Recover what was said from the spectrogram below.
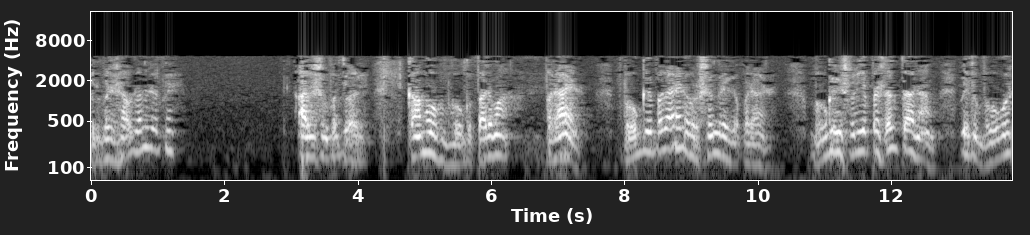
वे तो बड़े सावधान रहते हैं। आदि संपत्ति वाले। कामो भोग परमा परायण भोग के परायण और संग्रह का परायण। भोग ईश्वरीय प्रसन्नता नाम। वे तो भोग और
